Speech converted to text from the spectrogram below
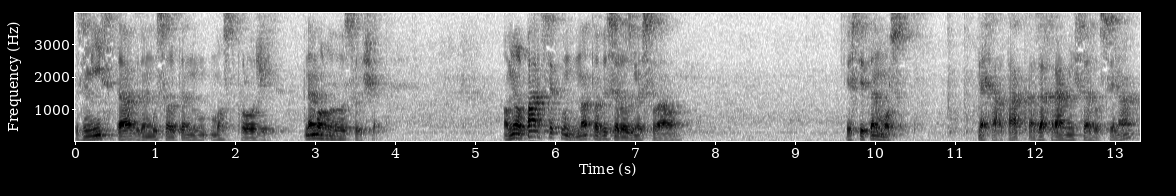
z místa, kde musel ten most položit. Nemohl ho slyšet. On měl pár sekund na to, aby se rozmyslel, jestli ten most nechá tak a zachrání svého syna,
